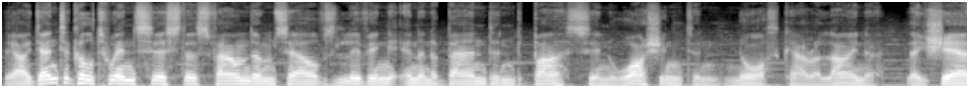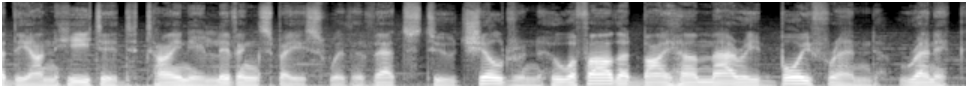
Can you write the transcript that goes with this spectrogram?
the identical twin sisters found themselves living in an abandoned bus in Washington, North Carolina. They shared the unheated, tiny living space with Yvette's two children, who were fathered by her married boyfriend, Rennick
